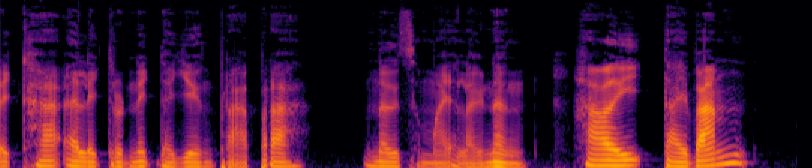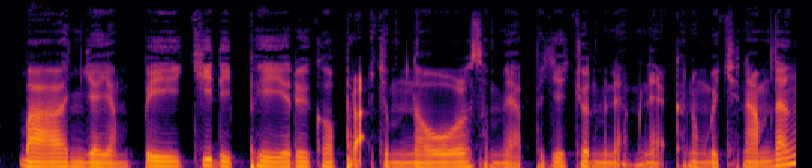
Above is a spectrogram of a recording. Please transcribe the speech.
រិក្ខារអេឡិចត្រូនិកដែលយើងប្រើប្រាស់ នៅសម័យឥឡូវហ្នឹងហើយតៃវ៉ាន់បើនិយាយអំពី GDP ឬក៏ប្រាក់ចំណូលសម្រាប់ប្រជាជនម្នាក់ម្នាក់ក្នុងមួយឆ្នាំហ្នឹង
